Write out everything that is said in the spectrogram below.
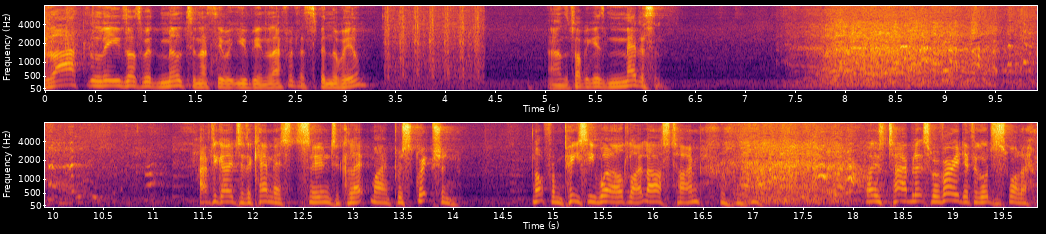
good. That leaves us with Milton. Let's see what you've been left with. Let's spin the wheel. And the topic is medicine. I have to go to the chemist soon to collect my prescription. Not from PC World like last time. Those tablets were very difficult to swallow.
